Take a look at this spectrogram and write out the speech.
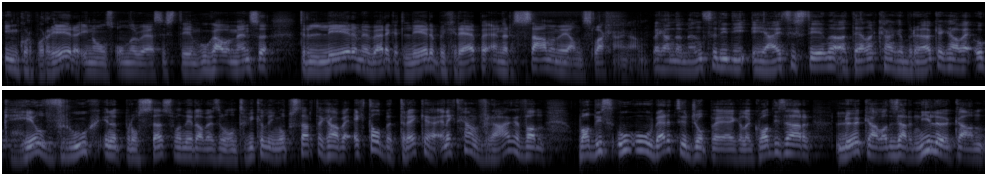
incorporeren in ons onderwijssysteem? Hoe gaan we mensen er leren mee werken, het leren begrijpen en er samen mee aan de slag gaan gaan? We gaan de mensen die die AI-systemen uiteindelijk gaan gebruiken, gaan wij ook heel vroeg in het proces, wanneer dat wij zo'n ontwikkeling opstarten, gaan we echt al betrekken en echt gaan vragen van wat is, hoe, hoe werkt je job eigenlijk? Wat is daar leuk aan? Wat is daar niet leuk aan?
